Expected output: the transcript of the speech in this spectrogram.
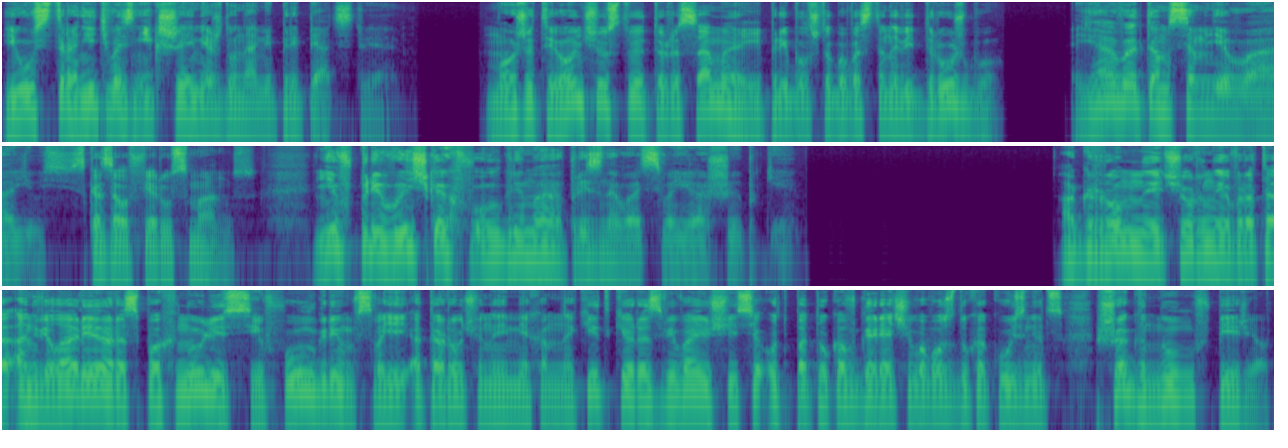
и устранить возникшее между нами препятствие». «Может, и он чувствует то же самое и прибыл, чтобы восстановить дружбу?» «Я в этом сомневаюсь», — сказал Ферус Манус. «Не в привычках Фулгрима признавать свои ошибки». Огромные черные врата Анвилария распахнулись, и Фулгрим в своей отороченной мехом накидке, развивающейся от потоков горячего воздуха кузнец, шагнул вперед.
